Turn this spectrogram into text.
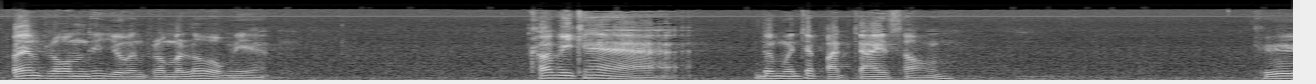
เพราะฉะนั้นพรหมที่อยู่บนพรหมโลกเนี่ยเขามีแค่ดูเหมือนจะปัจจัยสอง คือ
